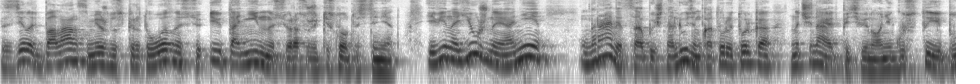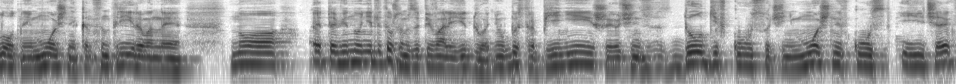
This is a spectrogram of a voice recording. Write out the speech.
сделать баланс между спиртуозностью и танинностью, раз уже кислотности нет. И вина южные, они нравятся обычно людям, которые только начинают пить вино. Они густые, плотные, мощные, концентрированные. Но это вино не для того, чтобы запивали еду. От него быстро пьянейший, очень долгий вкус, очень мощный вкус. И человек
